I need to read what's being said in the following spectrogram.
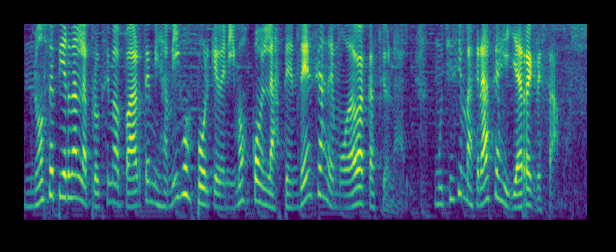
no se pierdan la próxima parte, mis amigos, porque venimos con las tendencias de moda vacacional. Muchísimas gracias y ya regresamos.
